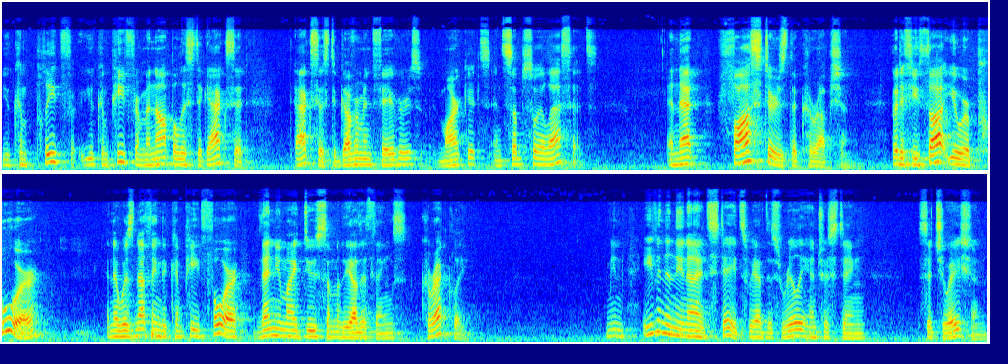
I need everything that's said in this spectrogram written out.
You, complete for, you compete for monopolistic access, access to government favors, markets, and subsoil assets. And that fosters the corruption. But if you thought you were poor and there was nothing to compete for, then you might do some of the other things correctly. I mean, even in the United States, we have this really interesting situation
